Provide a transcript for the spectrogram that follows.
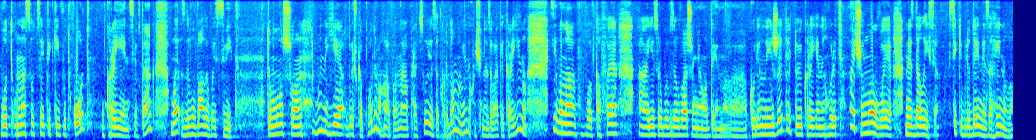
от у нас оцей такий от код українців, так ми здивували весь світ. Тому що в мене є близька подруга, вона працює за кордоном, я не хочу називати країну. І вона в кафе їй зробив зауваження один корінний житель тої країни. Говорить: а чому ви не здалися? Стільки б людей не загинуло.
